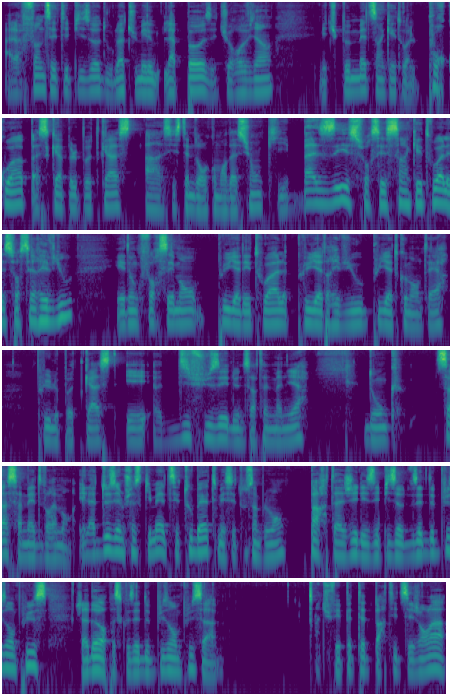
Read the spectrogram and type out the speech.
à la fin de cet épisode, où là tu mets la pause et tu reviens mais tu peux mettre 5 étoiles. Pourquoi? Parce qu'Apple Podcast a un système de recommandation qui est basé sur ces 5 étoiles et sur ces reviews. Et donc forcément, plus il y a d'étoiles, plus il y a de reviews, plus il y a de commentaires, plus le podcast est euh, diffusé d'une certaine manière. Donc ça, ça m'aide vraiment. Et la deuxième chose qui m'aide, c'est tout bête, mais c'est tout simplement partager les épisodes. Vous êtes de plus en plus, j'adore, parce que vous êtes de plus en plus à... Tu fais peut-être partie de ces gens-là,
